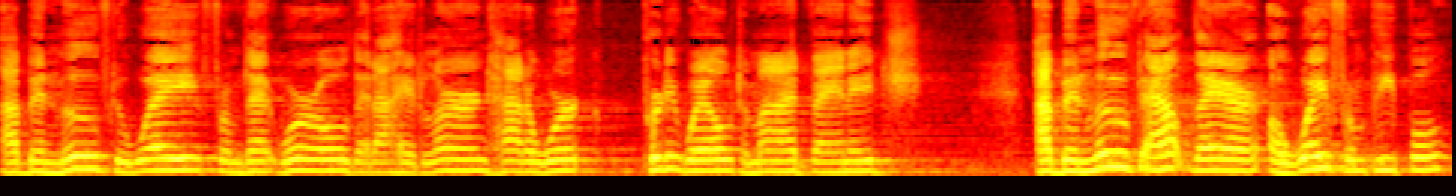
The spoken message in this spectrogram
I've been moved away from that world that I had learned how to work pretty well to my advantage. I've been moved out there away from people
